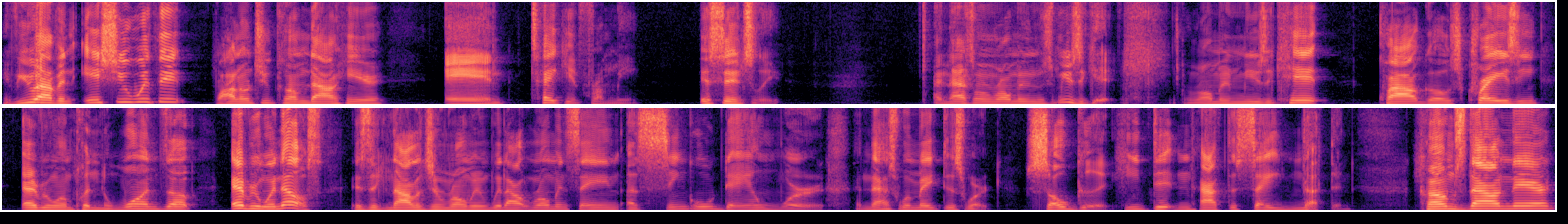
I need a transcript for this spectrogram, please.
if you have an issue with it, why don't you come down here and take it from me? Essentially. And that's when Roman's music hit. Roman music hit, crowd goes crazy, everyone putting the ones up, everyone else is acknowledging Roman without Roman saying a single damn word. And that's what made this work so good. He didn't have to say nothing. Comes down there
